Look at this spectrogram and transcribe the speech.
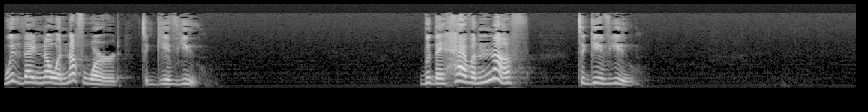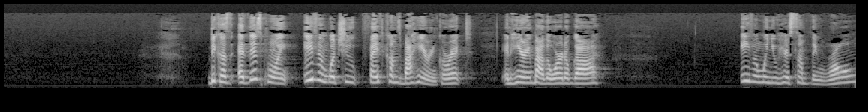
would they know enough word to give you? Would they have enough to give you? Because at this point, even what you, faith comes by hearing, correct? And hearing by the word of God. Even when you hear something wrong,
